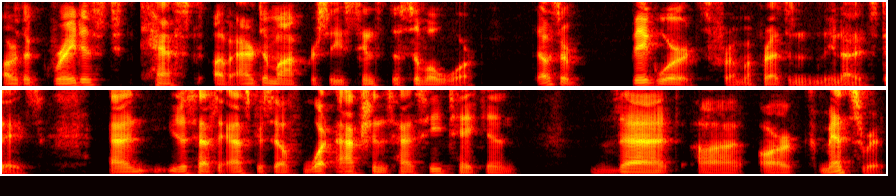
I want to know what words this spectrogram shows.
are the greatest test of our democracy since the Civil War. Those are big words from a president of the United States. And you just have to ask yourself, what actions has he taken that uh, are commensurate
